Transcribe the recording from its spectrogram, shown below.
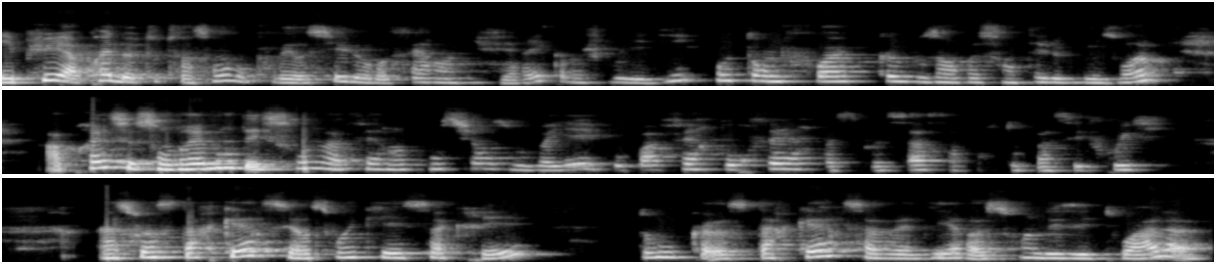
Et puis après, de toute façon, vous pouvez aussi le refaire en différé, comme je vous l'ai dit, autant de fois que vous en ressentez le besoin. Après, ce sont vraiment des soins à faire en conscience. Vous voyez, il ne faut pas faire pour faire, parce que ça, ça ne porte pas ses fruits. Un soin Starker, c'est un soin qui est sacré. Donc, Starker, ça veut dire soin des étoiles.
